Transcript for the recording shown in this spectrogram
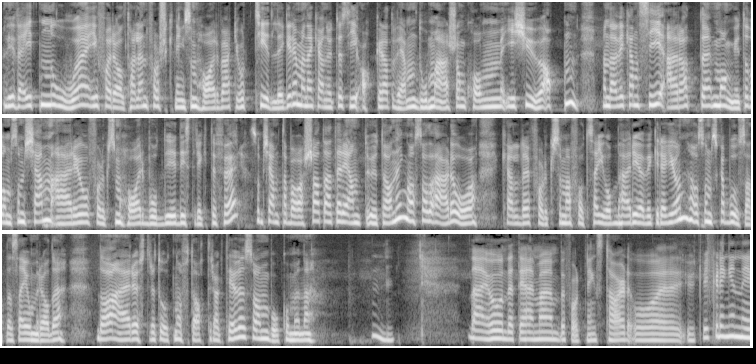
Vi vet noe i forhold til en forskning som har vært gjort tidligere, men jeg kan jo ikke si akkurat hvem de er som kom i 2018. Men det vi kan si er at eh, mange av de som kommer, er jo folk som har bodd i distriktet før. Som kommer tilbake etter endt utdanning. Og så er det òg folk som har fått seg jobb her i Gjøvik-regionen, og som skal bosette seg i området. Da er Østre Toten ofte attraktive som bokommune. Det er jo dette her med befolkningstall og utviklingen i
